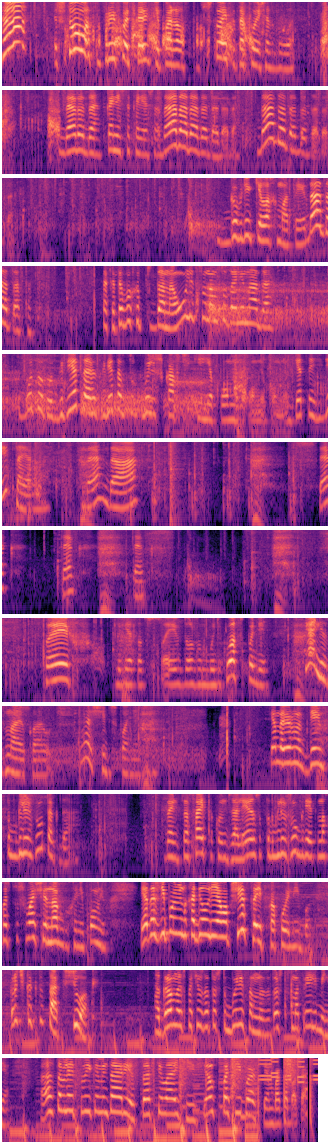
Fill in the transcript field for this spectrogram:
А? Что у вас тут происходит? Скажите пожалуйста. Что это такое сейчас было? Да-да-да, конечно, конечно. Да-да-да-да-да-да-да. Да-да-да-да-да-да-да. Говнюки лохматые. Да-да-да-да. Так, это выход туда, на улицу нам туда не надо. Вот тут вот где-то, где-то тут были шкафчики, я помню, помню, помню. Где-то здесь, наверное. Да, да. Так, так, так. Сейф. Где этот сейф должен быть? Господи. Я не знаю, короче. Вообще без понятия. Я, наверное, где-нибудь подгляжу тогда. Куда-нибудь на сайт какой-нибудь залезу, подгляжу, где это находится. Потому что вообще наглухо не помню. Я даже не помню, находил ли я вообще сейф какой-либо. Короче, как-то так. Все. Огромное спасибо за то, что были со мной, за то, что смотрели меня. Оставляйте свои комментарии, ставьте лайки. Всем спасибо, всем пока-пока.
